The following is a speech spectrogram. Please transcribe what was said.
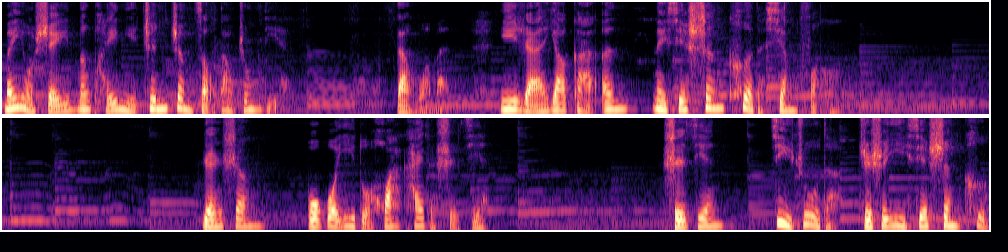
没有谁能陪你真正走到终点，但我们依然要感恩那些深刻的相逢。人生不过一朵花开的时间，时间记住的只是一些深刻。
